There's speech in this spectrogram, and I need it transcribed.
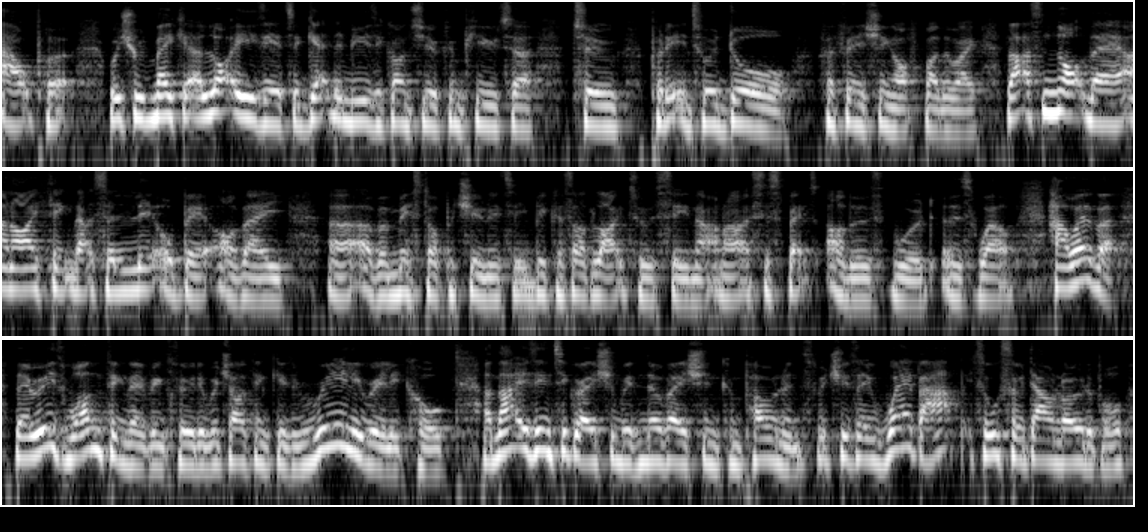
output, which would make it a lot easier to get the music onto your computer to put it into a DAW for finishing off. By the way, that's not there, and I think that's a little bit of a uh, of a missed opportunity because I'd like to have seen that, and I suspect others would as well. However, there is one thing they've included which I think is really really cool, and that is integration with Novation Components, which is a web app. It's also downloadable,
